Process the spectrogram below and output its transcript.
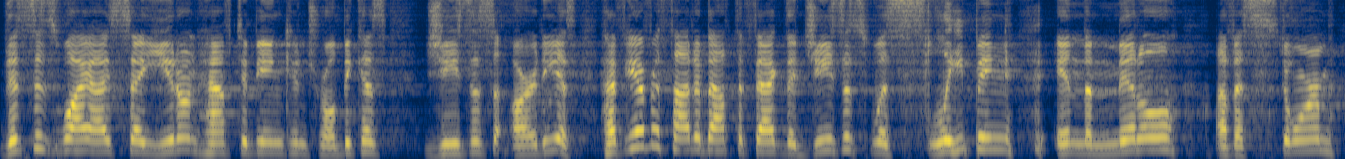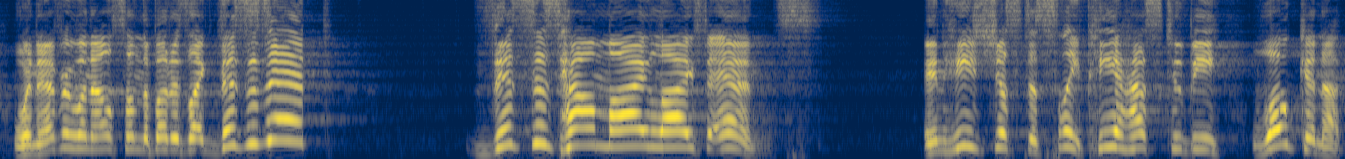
This is why I say you don't have to be in control because Jesus already is. Have you ever thought about the fact that Jesus was sleeping in the middle of a storm when everyone else on the boat is like, This is it. This is how my life ends and he's just asleep. He has to be woken up.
